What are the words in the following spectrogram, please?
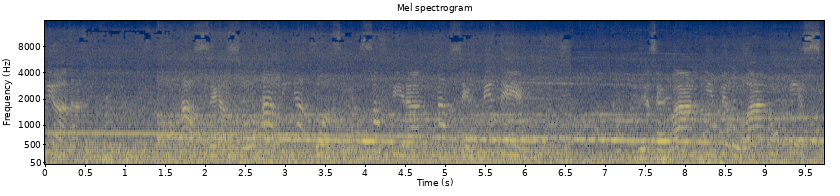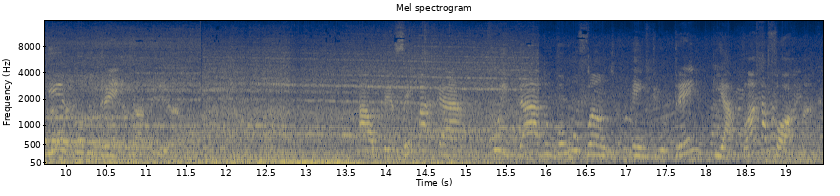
Viana. Acesso a desembarque pelo lado esquerdo do trem. Ao desembarcar, cuidado com o vão entre o trem e a plataforma.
